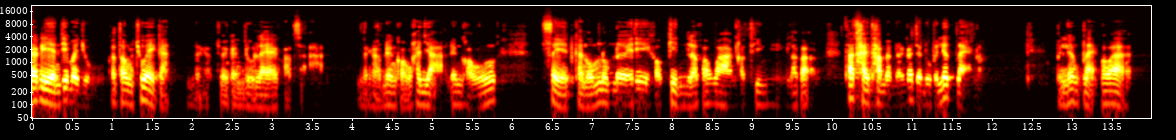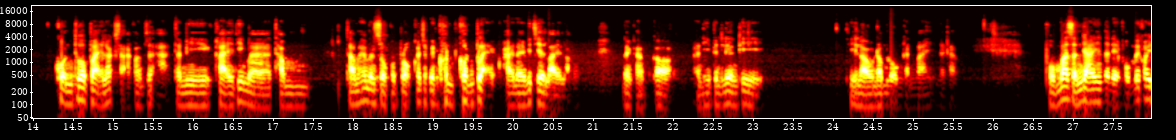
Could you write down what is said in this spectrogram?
นักเรียนที่มาอยู่ก็ต้องช่วยกันนะครับช่วยกันดูแลความสะอาดนะครับ เรื่องของขยะเรื่องของเศษขนมนมเนยที่เขากินแล้วก็วางเขาทิ้งแล้วก็ถ้าใครทำแบบนั้นก็จะดูเป็นเรื่องแปลกเนาะเป็นเรื่องแปลกเพราะว่าคนทั่วไปรักษาความสะอาด แต่มีใครที่มาทำทำให้มันสกปรกก็จะเป็นคนคนแปลกภายในวิทยาลัยเรานะครับ ก็อันนี้เป็นเรื่องที่ที่เราดำรงกันไว้นะครับ ผมว่าสัญญาณอินเทอร์เน็ตผมไม่ค่อย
